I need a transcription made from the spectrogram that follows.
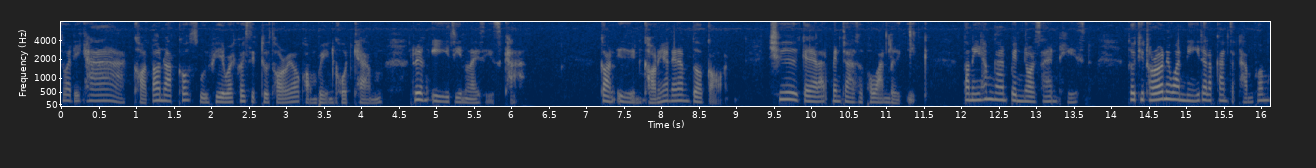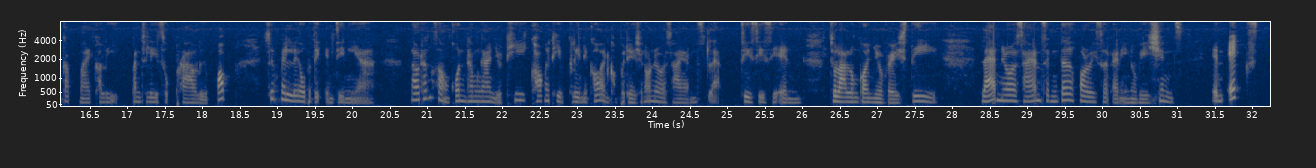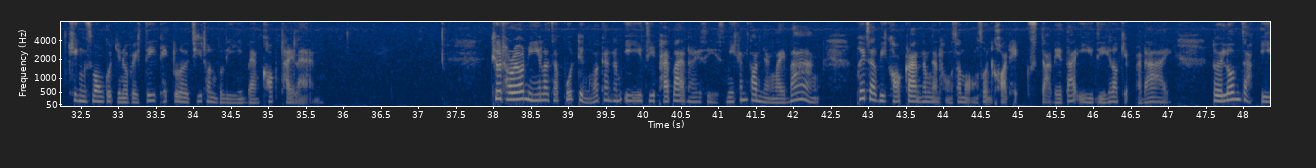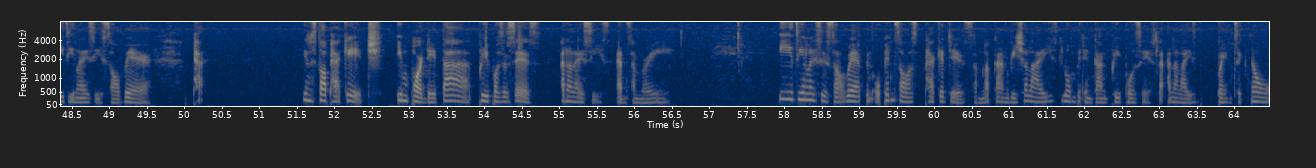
สวัสดีค่ะ ขอต้อนรับเข้าสู่ Prerequisite Tutorial ของ Brain Code Camp เรื่อง EEG Analysis ค่ะ ก่อนอื่นขออนุญาตแนะนำตัวก่อน ชื่อกายรัตน์เป็นจาสุภวรรณหรืออีก ตอนนี้ทำงานเป็น Neuroscientist โดย Tutorial ในวันนี้ได้รับการจัดทำร่วมกับ My colleague ปัญจลีสุขพราวหรือป๊อป ซึ่งเป็น Robotic Engineer เราทั้งสองคนทำงานอยู่ที่ Cognitive Clinical and Computational Neuroscience Lab TCCN จุฬาลงกรณ์ University และ Neuroscience Center for Research and Innovations NX King's Mongkut University Technology ธนบุรี Bangkok Thailand ทิวทอเรียลนี้เราจะพูดถึงว่าการทำ EEG pipeline analysis มีขั้นตอนอย่างไรบ้าง เพื่อจะวิเคราะห์การทำงานของสมองส่วน cortex จาก data EEG ที่เราเก็บมาได้ โดยเริ่มจาก EEG analysis software install package import data preprocesses analysis and summary EEG Analysis Software เป็น Open Source Packages สำหรับการ Visualize รวมไปถึงการ Pre-process และ Analyze Brain Signal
